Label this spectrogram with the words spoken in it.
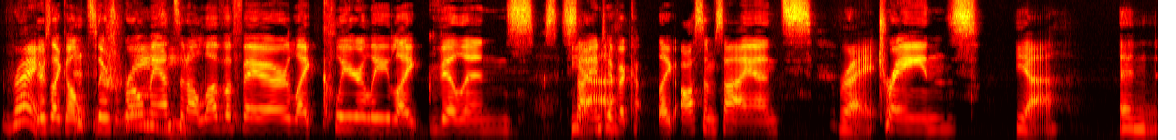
right. There's like a It's there's romance and a love affair. Like clearly like villains, s- Yeah. scientific like awesome science, right. trains. Yeah. And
